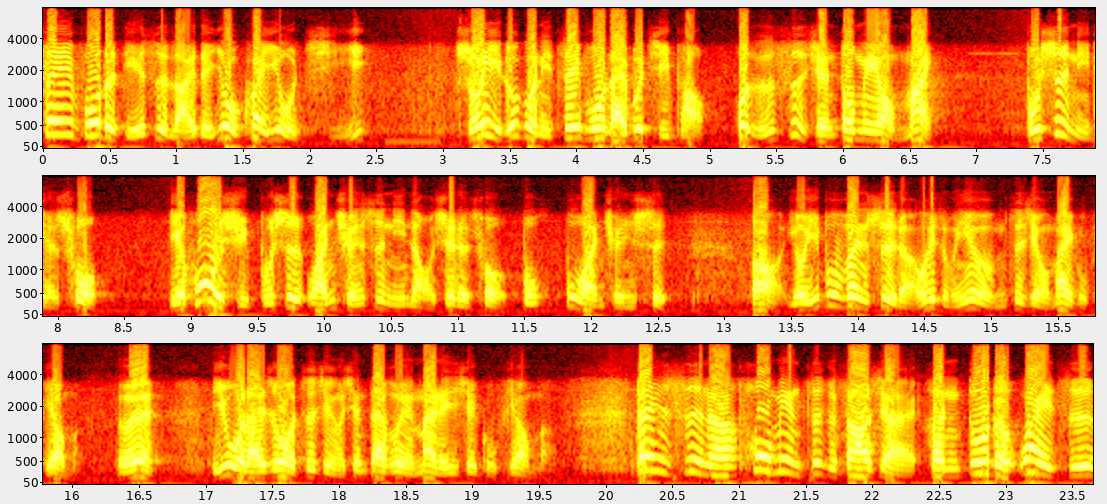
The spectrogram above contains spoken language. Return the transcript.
这一波的跌势来的又快又急，所以如果你这一波来不及跑，或者是事前都没有卖，不是你的错，也或许不是完全是你老师的错，不不完全是，哦，有一部分是的，为什么？因为我们之前有卖股票嘛，对不对？以我来说，我之前有先带会员卖了一些股票嘛。但是呢，后面这个杀下来，很多的外资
